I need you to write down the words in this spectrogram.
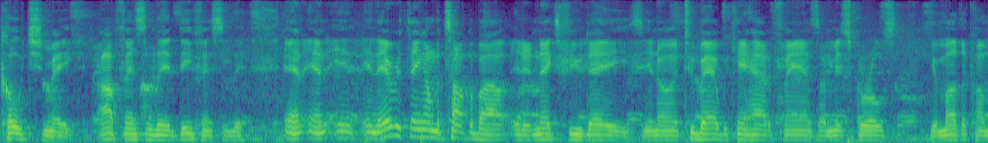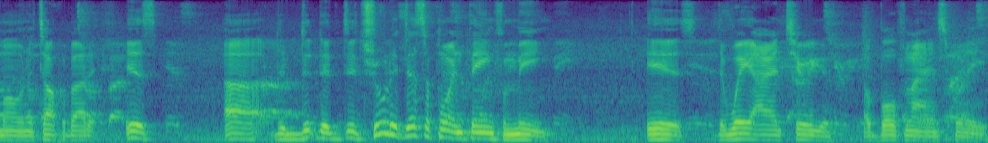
coach make offensively and defensively, and and and, everything I'm gonna talk about in the next few days. You know, and too bad we can't have the fans or Miss Gross, your mother, come on and talk about it. Is uh, the, the, the truly disappointing thing for me is the way our interior of both lines played.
